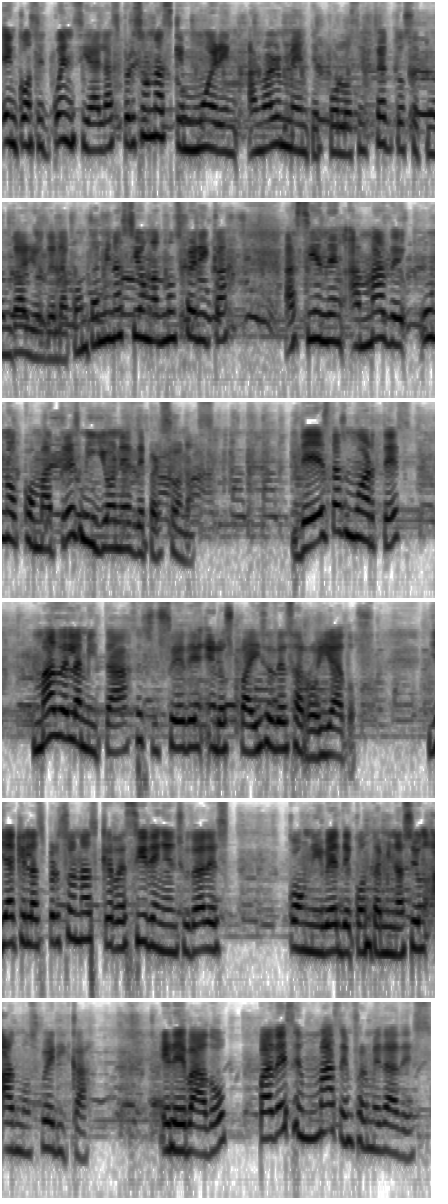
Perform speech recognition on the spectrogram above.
En consecuencia, las personas que mueren anualmente por los efectos secundarios de la contaminación atmosférica ascienden a más de 1,3 millones de personas. De estas muertes, más de la mitad se suceden en los países desarrollados, ya que las personas que residen en ciudades con nivel de contaminación atmosférica elevado padecen más enfermedades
